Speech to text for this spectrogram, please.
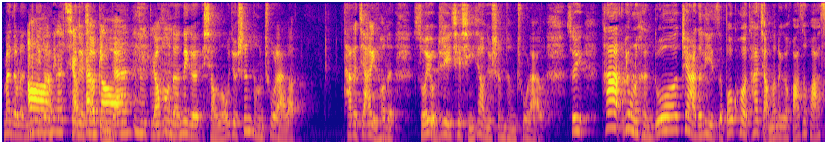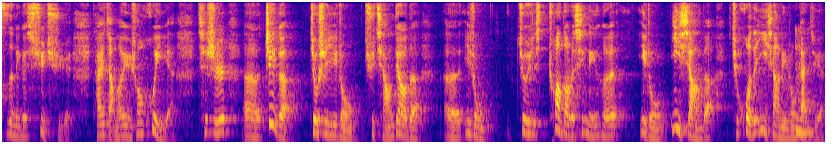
麦德伦的那个、啊那个小饼干，对对对然后呢，那个小楼就升腾出来了。他的家里头的所有这一切形象就升腾出来了，所以他用了很多这样的例子，包括他讲到那个华兹华斯的那个序曲，他也讲到一双慧眼。其实，呃，这个就是一种去强调的，呃，一种就是创造了心灵和一种意向的，去获得意向的一种感觉。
